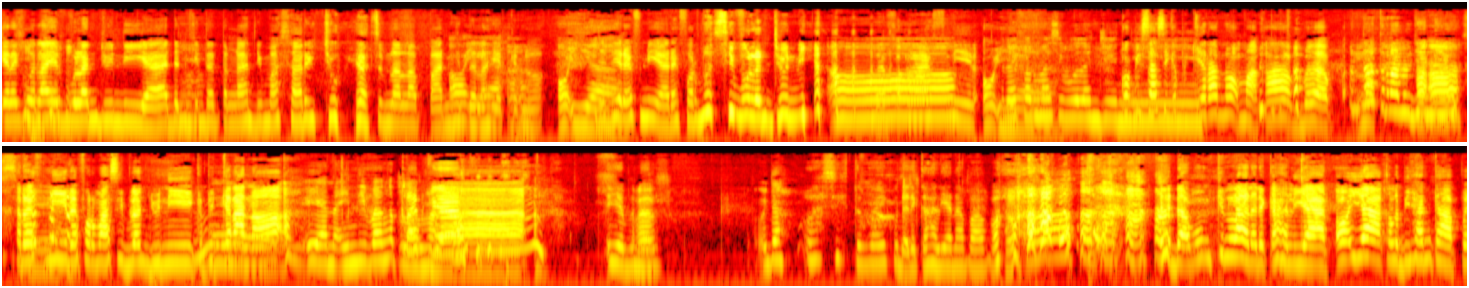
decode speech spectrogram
Kira gue lahir bulan Juni ya dan kita tengah di masa ricuh ya 98 Oh, kita iya, lahir kena. Oh iya. Jadi Revni ya reformasi bulan Juni. Oh. Revni. Oh iya. Reformasi bulan Juni. Kok bisa sih kepikiran no maka be- nah, terlalu ah, jenius. Revni reformasi bulan Juni kepikiran no. Iya, anak indie banget lah. Mak. Ya. Iya benar. Terus Udah. Wah sih terbaik udah ada keahlian apa-apa. tidak mungkin lah dari keahlian. Oh iya kelebihan KP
